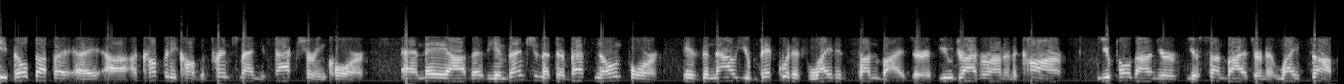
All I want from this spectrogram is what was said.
he built up a, a, a company called the Prince Manufacturing Corps, and they uh, the, the invention that they're best known for is the now ubiquitous lighted sun visor. If you drive around in a car, you pull down your your sun visor and it lights up.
